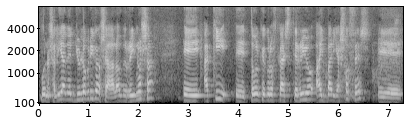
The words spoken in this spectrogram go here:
Bueno, salía del Lluilóbriga, o sea, al lado de Reynosa. Eh, aquí, eh, todo el que conozca este río, hay varias hoces. Eh,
